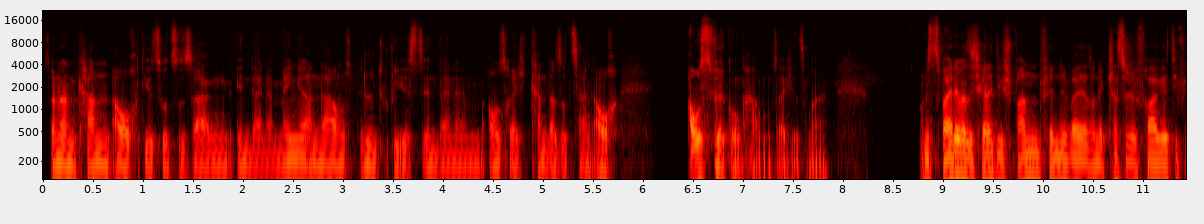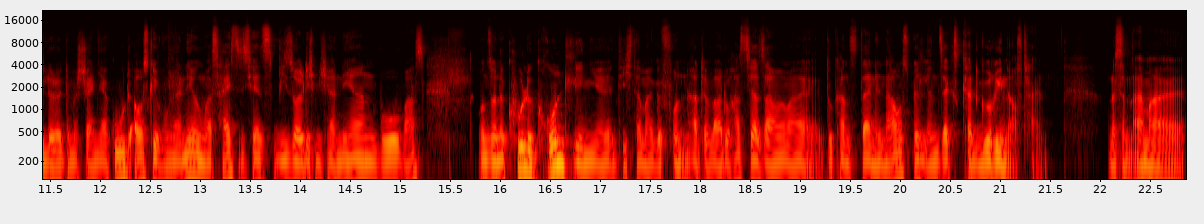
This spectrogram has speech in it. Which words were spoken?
sondern kann auch dir sozusagen in deiner Menge an Nahrungsmitteln, die du isst, in deinem Ausreich, kann da sozusagen auch Auswirkungen haben, sage ich jetzt mal. Und das Zweite, was ich relativ spannend finde, weil ja so eine klassische Frage ist, die viele Leute immer stellen, ja gut, ausgewogene Ernährung, was heißt es jetzt, wie sollte ich mich ernähren, wo, was? Und so eine coole Grundlinie, die ich da mal gefunden hatte, war, du hast ja, sagen wir mal, du kannst deine Nahrungsmittel in sechs Kategorien aufteilen. Und das sind einmal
